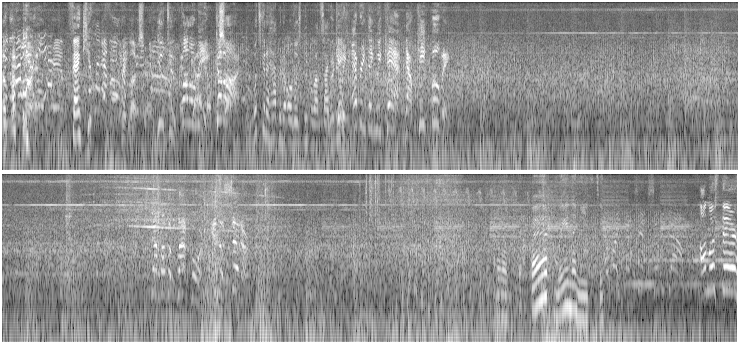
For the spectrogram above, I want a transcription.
Okay, go ahead. Thank you. Good luck, sir. You two, follow God me. Come on. What's gonna happen to all those people outside We're the gate? doing everything we can. Now keep moving. Step on the platform in the center. От тепер ми на місці. Almost there.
